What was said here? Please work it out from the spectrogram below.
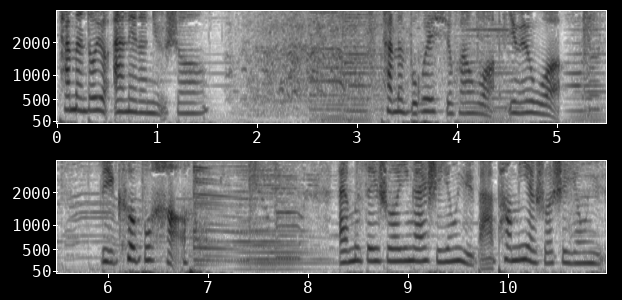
他们都有暗恋的女生，他们不会喜欢我，因为我理科不好。MC 说应该是英语吧，胖咪也说是英语。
